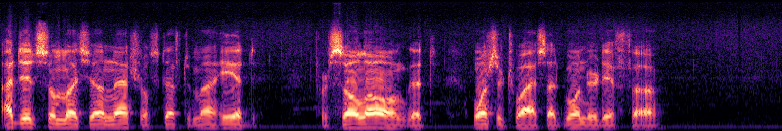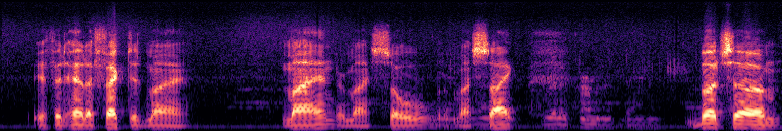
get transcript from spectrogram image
I did so much unnatural stuff to my head for so long that once or twice I'd wondered if uh, if it had affected my mind or my soul or my psyche. Really permanent damage. But um,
